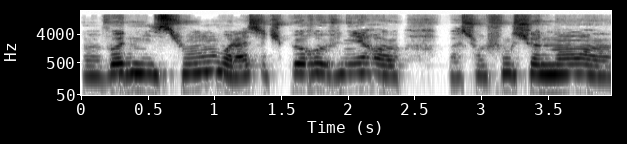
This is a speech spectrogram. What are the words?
votre mission? Voilà, si tu peux revenir bah, sur le fonctionnement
